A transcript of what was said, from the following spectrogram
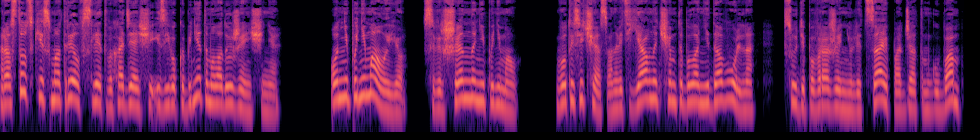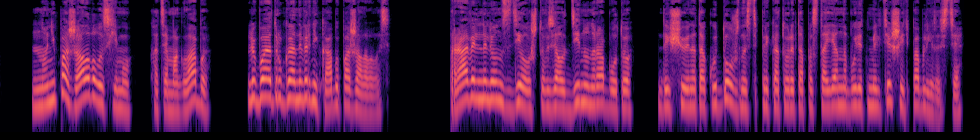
Ростоцкий смотрел вслед выходящей из его кабинета молодой женщине. Он не понимал ее, совершенно не понимал. Вот и сейчас она ведь явно чем-то была недовольна, судя по выражению лица и поджатым губам, но не пожаловалась ему, хотя могла бы. Любая другая наверняка бы пожаловалась. Правильно ли он сделал, что взял Дину на работу, да еще и на такую должность, при которой та постоянно будет мельтешить поблизости?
